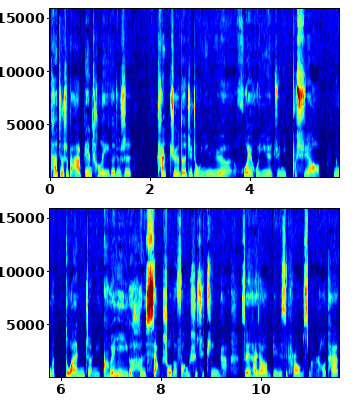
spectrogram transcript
他就是把它变成了一个，就是他觉得这种音乐会或音乐剧，你不需要那么端着，你可以一个很享受的方式去听它，所以它叫 BBC Proms 嘛，然后它。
